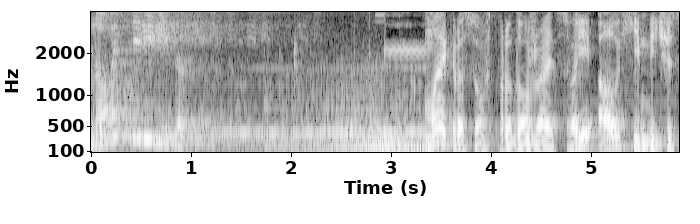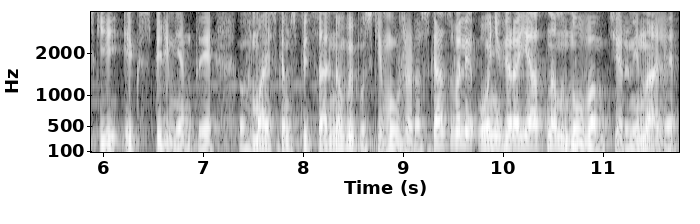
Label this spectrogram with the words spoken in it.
Новости релизов. Microsoft продолжает свои алхимические эксперименты. В майском специальном выпуске мы уже рассказывали о невероятном новом терминале.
